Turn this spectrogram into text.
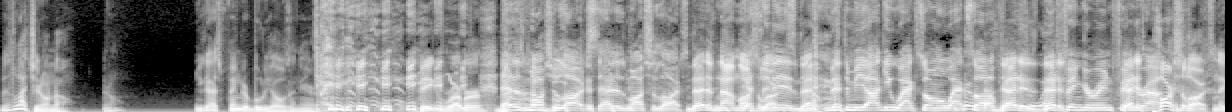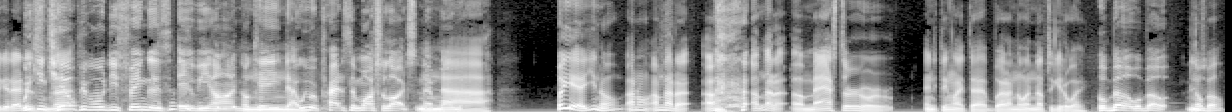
There's a lot you don't know. You know, you guys finger booty holes in here. Big rubber. That is martial arts. That is martial arts. That is not martial yes, arts. it is. That- Mr. Miyagi, wax on, wax off. That is- that is- finger in, that finger is out. partial arts, nigga. That we can kill people with these fingers, Affion. Okay, Mm. that we were practicing martial arts in that moment. Nah. But yeah, you know, I don't. I'm not a. I'm not a, a master or anything like that. But I know enough to get away. What belt? What belt? No belt.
